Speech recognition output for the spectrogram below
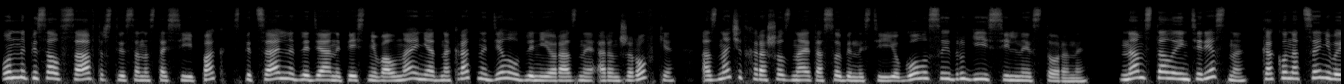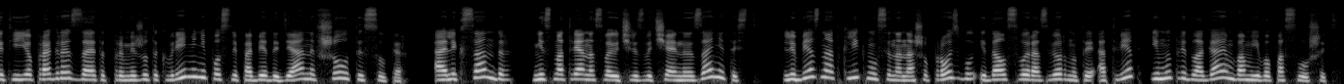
он написал в соавторстве с Анастасией Пак, специально для Дианы песни «Волна» и неоднократно делал для нее разные аранжировки, а значит хорошо знает особенности ее голоса и другие сильные стороны. Нам стало интересно, как он оценивает ее прогресс за этот промежуток времени после победы Дианы в шоу «Ты супер». Александр, несмотря на свою чрезвычайную занятость, любезно откликнулся на нашу просьбу и дал свой развернутый ответ, и мы предлагаем вам его послушать.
